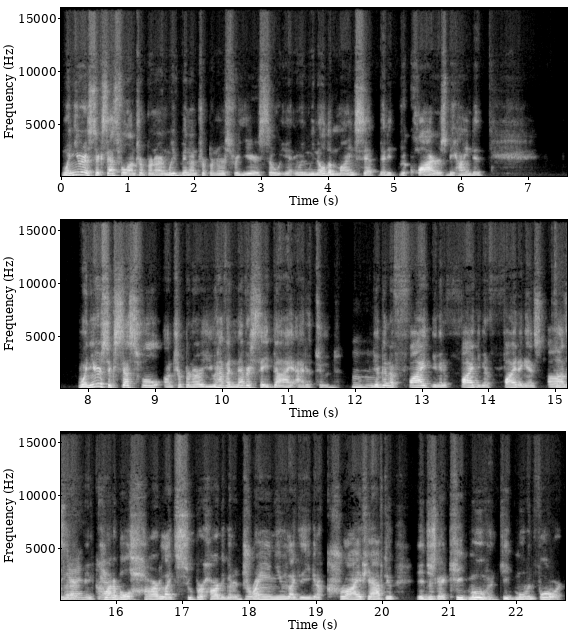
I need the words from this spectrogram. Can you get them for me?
when you're a successful entrepreneur, and we've been entrepreneurs for years, so we know the mindset that it requires behind it, when you're a successful entrepreneur, you have a never say die attitude. Mm-hmm. You're gonna fight. You're gonna fight. You're gonna fight against odds that end. are incredible, yeah. hard, like super hard. They're gonna drain you. Like you're gonna cry if you have to. You're just gonna keep moving, keep moving forward.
